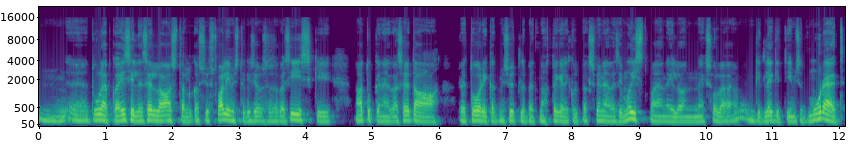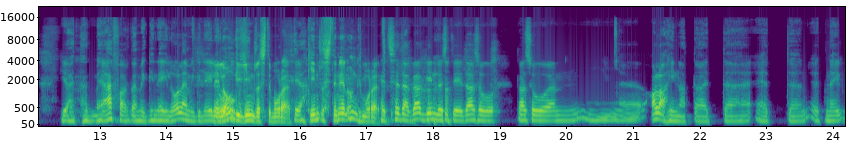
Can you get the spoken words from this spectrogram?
mm, tuleb ka esile sel aastal, kas just valimistega seoses, aga siiski natukene ka seda retoorikat, mis ütleb, et noh, tegelikult peaks venelasi mõistma ja neil on, eks ole, mingid legitiimsed mured ja et nad, me ähvardamegi neil, olemegi neile. Neil ongi kindlasti mured, kindlasti neil ongi mured. et seda ka kindlasti ei tasu, tasu ähm, äh, alahinnata, et, et et, et neid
